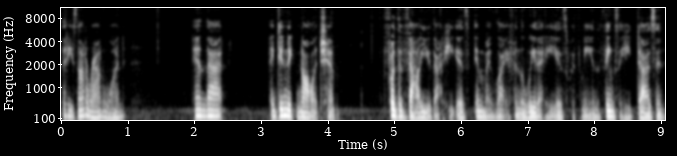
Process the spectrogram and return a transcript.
that he's not around one and that I didn't acknowledge him for the value that he is in my life and the way that he is with me and the things that he does. And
